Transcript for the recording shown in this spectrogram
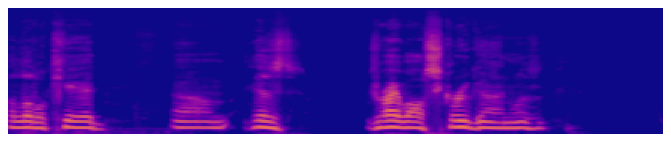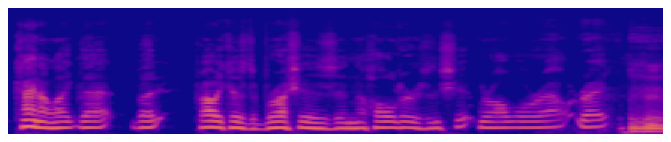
a little kid. Um, his drywall screw gun was kind of like that, but probably because the brushes and the holders and shit were all wore out, right? hmm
